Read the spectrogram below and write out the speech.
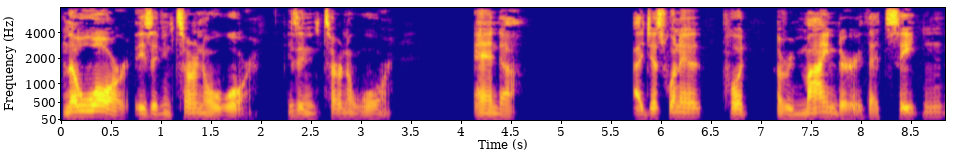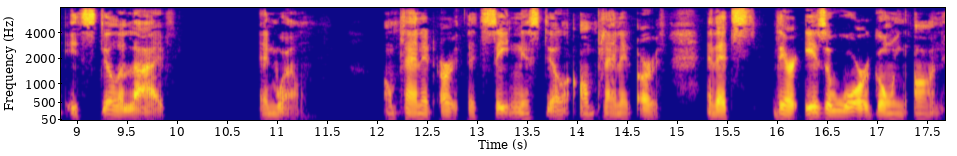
the war is an internal war. It's an internal war, and uh, I just want to put a reminder that Satan is still alive and well on planet Earth, that Satan is still on planet Earth, and that there is a war going on.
